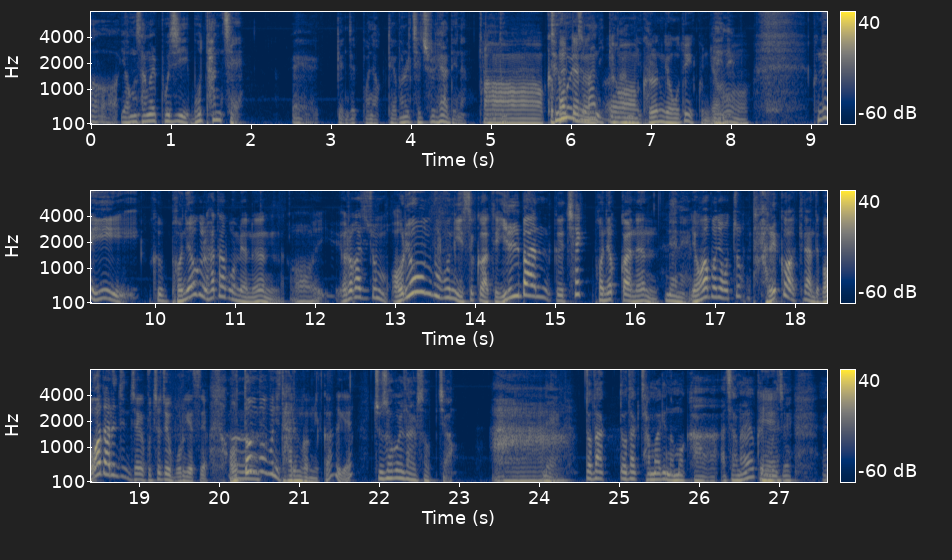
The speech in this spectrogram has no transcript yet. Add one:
어, 영상을 보지 못한 채 예, 이제 번역 대본을 제출해야 되는 아, 드물지만 있긴 어, 합니다. 그런 경우도 있군요. 네네. 근데 이 그 번역을 하다 보면은 어 여러 가지 좀 어려운 부분이 있을 것 같아요. 일반 그 책 번역과는 네네. 영화 번역은 좀 다를 것 같긴 한데 뭐가 다른지는 제가 구체적으로 모르겠어요. 어떤 어, 부분이 다른 겁니까, 그게? 주석을 달 수 없죠. 아. 네. 또닥또닥 자막이 넘어가잖아요. 그리고 예. 이제 에,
